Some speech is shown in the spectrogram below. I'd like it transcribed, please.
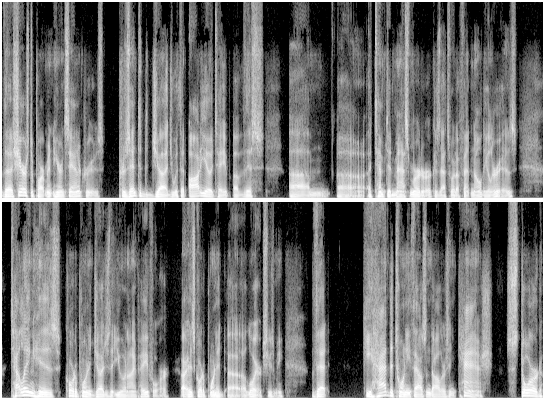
the sheriff's department here in Santa Cruz presented the judge with an audio tape of this um, uh, attempted mass murderer, because that's what a fentanyl dealer is, telling his court appointed judge that you and I pay for, or his court appointed uh, lawyer, excuse me, that he had the $20,000 in cash stored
